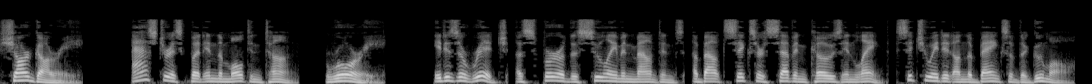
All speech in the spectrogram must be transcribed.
Shargari, but in the Multan tongue, Rory. It is a ridge, a spur of the Sulayman Mountains, about 6 or 7 kos in length, situated on the banks of the Gumal.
